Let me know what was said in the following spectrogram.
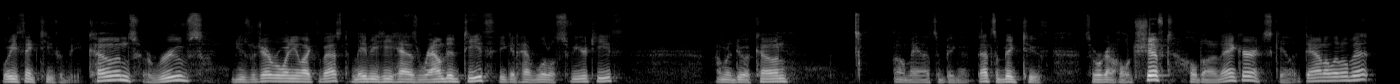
What do you think teeth would be? Cones or roofs? Use whichever one you like the best. Maybe he has rounded teeth. He could have little sphere teeth. I'm gonna do a cone. Oh man, that's a big, that's a big tooth. So we're gonna hold shift, hold on an anchor, scale it down a little bit.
